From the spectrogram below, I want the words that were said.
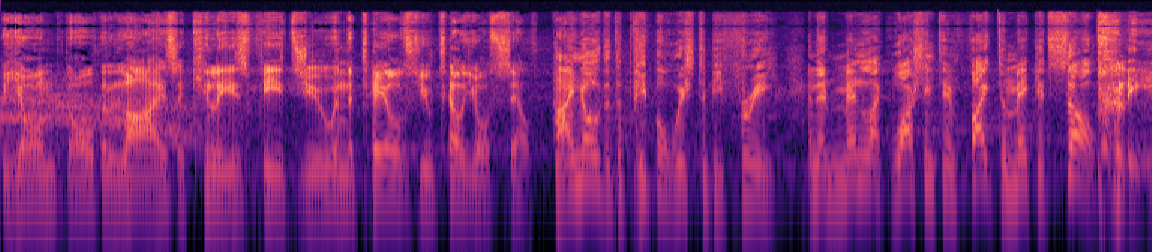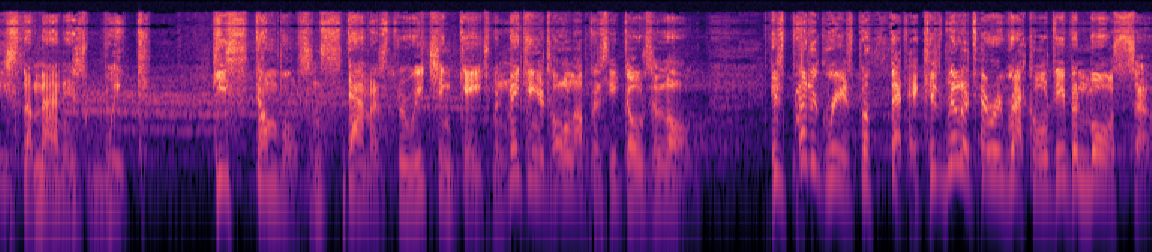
beyond all the lies Achilles feeds you and the tales you tell yourself? I know that the people wish to be free, and that men like Washington fight to make it so. Please, the man is weak. He stumbles and stammers through each engagement, making it all up as he goes along. His pedigree is pathetic, his military record even more so.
